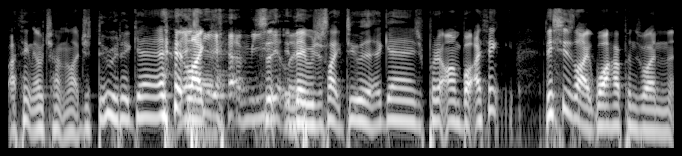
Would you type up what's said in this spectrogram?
I think they were chanting like, "Just do it again!" like yeah, so they were just like, "Do it again, just put it on." But I think this is like what happens when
